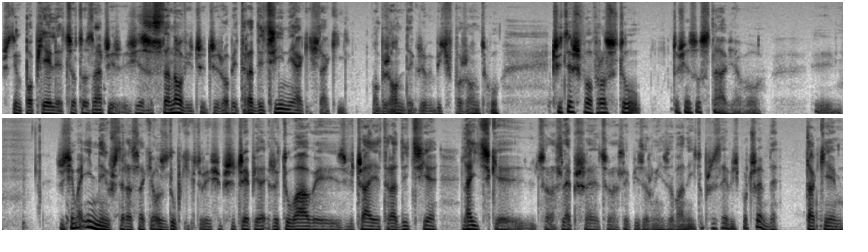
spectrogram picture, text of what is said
przy tym popiele, co to znaczy, że się zastanowię, czy, czy robię tradycyjny jakiś taki obrządek, żeby być w porządku, czy też po prostu to się zostawia, bo y, życie ma inne już teraz takie ozdóbki, które się przyczepia, rytuały, zwyczaje, tradycje laickie, coraz lepsze, coraz lepiej zorganizowane i to przestaje być potrzebne. Takie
